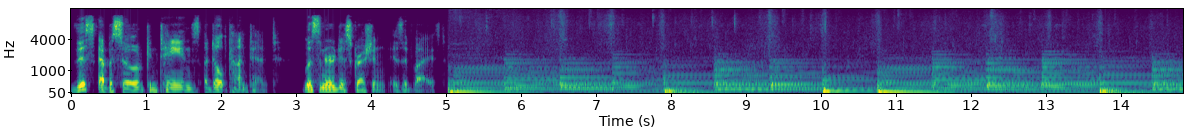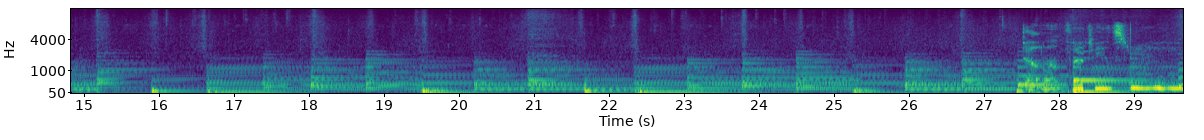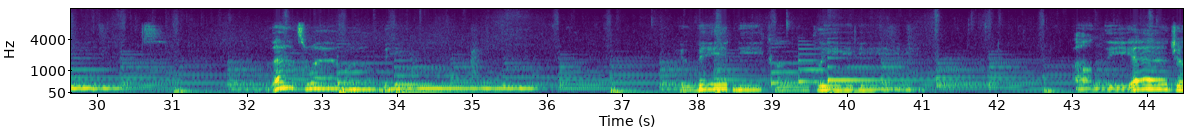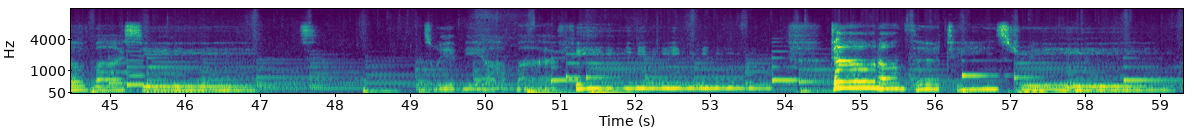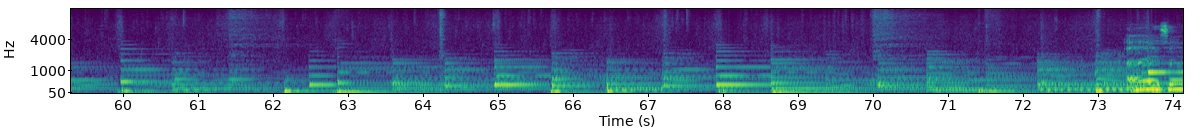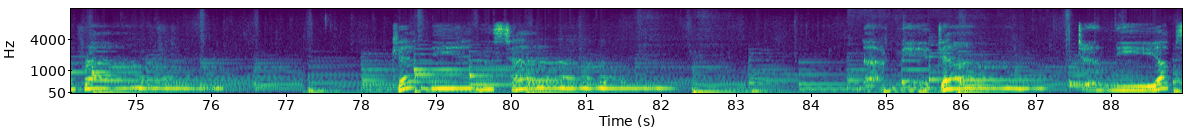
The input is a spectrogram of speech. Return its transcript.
This episode contains adult content. Listener discretion is advised. Down on 13th Street, that's where we'll be. You made me complete on the edge of my seat. Sweep me off my feet down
